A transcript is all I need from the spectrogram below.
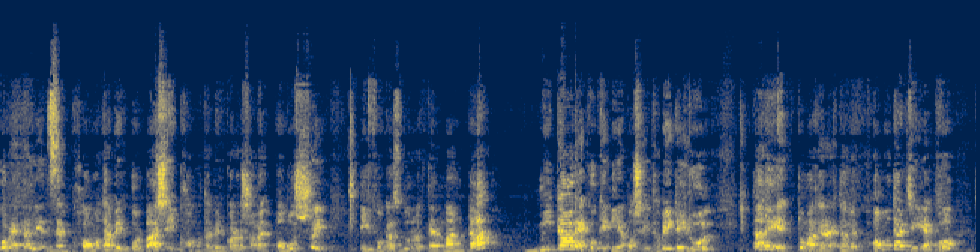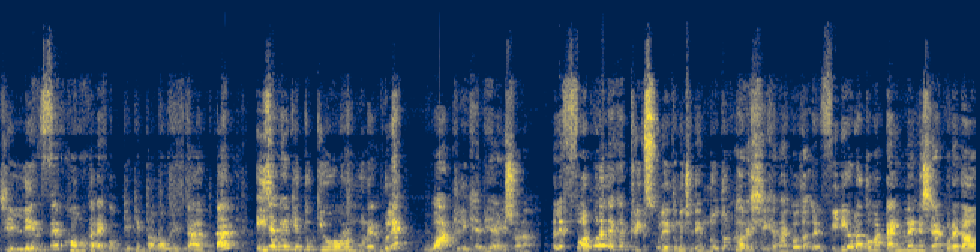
কোন একটা লেন্সের ক্ষমতা বের করবা, সেই ক্ষমতা বের করার সময় অবশ্যই এই ফোকাস দূরত্বের মানটা মিটার এককে নিয়ে বসাইতে হবে, এটাই রুল তাহলে একটু মাথায় রাখতে হবে, ক্ষমতার যে একক, সেই লেন্সের ক্ষমতার একককে কিন্তু আমরা বলি ডায়োপ্টার এই জায়গায় কিন্তু কেউ আবার মনের ভুলে ওয়াট লিখে দিয়ে আইসো না। তাহলে ফর্মুলা লেখার ট্রিক্স গুলি তুমি যদি নতুন ভাবে শিখে থাকো, তাহলে ভিডিওটা তোমার টাইমলাইনে শেয়ার করে দাও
